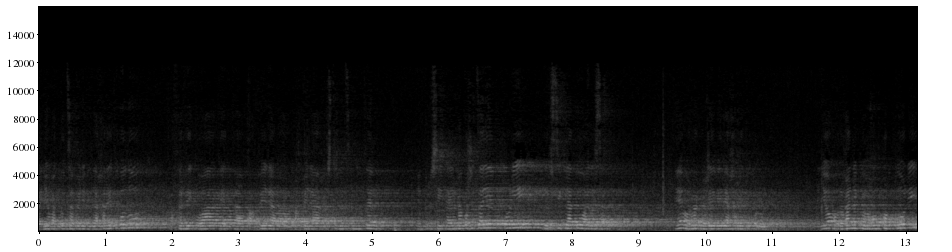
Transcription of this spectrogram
baino bakoitza bere bida jarraituko du ferrikoak eta papera papera gestionatzen duten enpresei eta emango zitzaien hori birziklatu ahal izateko. Eh, horrek bere bidea jarraituko du. Baina organiko egon portu hori,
